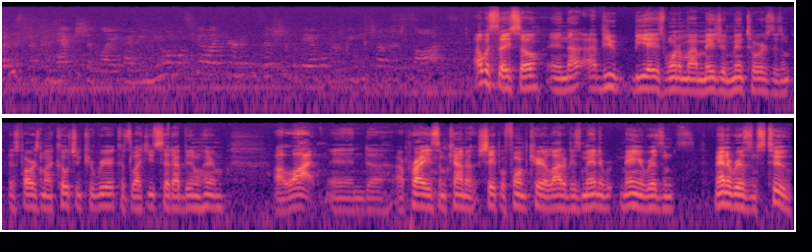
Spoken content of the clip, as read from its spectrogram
what is the connection like? I mean, you almost feel like you're in a position to be able to read each other's thoughts. I would say so, and I, I view BA as one of my major mentors as, as far as my coaching career. Because, like you said, I've been with him a lot, and uh, I probably in some kind of shape or form carry a lot of his manner, mannerisms, mannerisms too.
